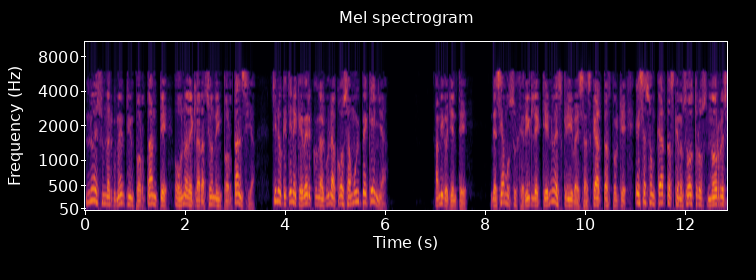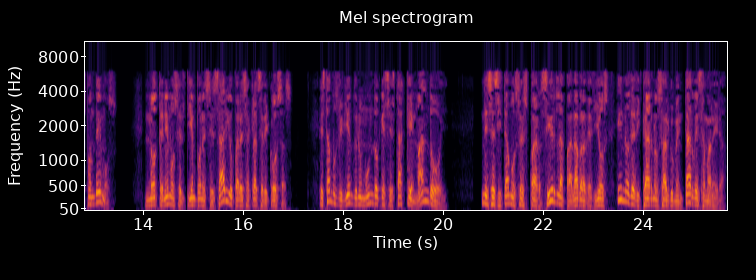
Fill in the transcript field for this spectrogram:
no es un argumento importante o una declaración de importancia, sino que tiene que ver con alguna cosa muy pequeña. Amigo oyente, deseamos sugerirle que no escriba esas cartas porque esas son cartas que nosotros no respondemos. No tenemos el tiempo necesario para esa clase de cosas. Estamos viviendo en un mundo que se está quemando hoy. Necesitamos esparcir la palabra de Dios y no dedicarnos a argumentar de esa manera.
